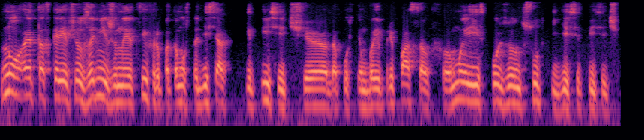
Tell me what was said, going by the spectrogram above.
Ну, это, скорее всего, заниженные цифры, потому что десятки тысяч, э, допустим, боеприпасов мы используем в сутки 10 тысяч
